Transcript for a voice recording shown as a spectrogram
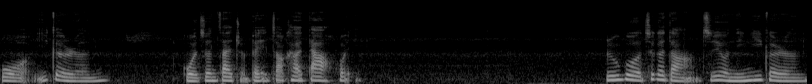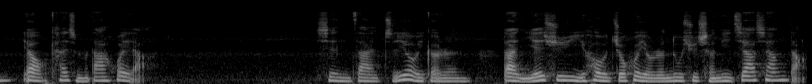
我一个人。我正在准备召开大会。如果这个党只有您一个人，要开什么大会啊？”“现在只有一个人，但也许以后就会有人陆续成立家乡党，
